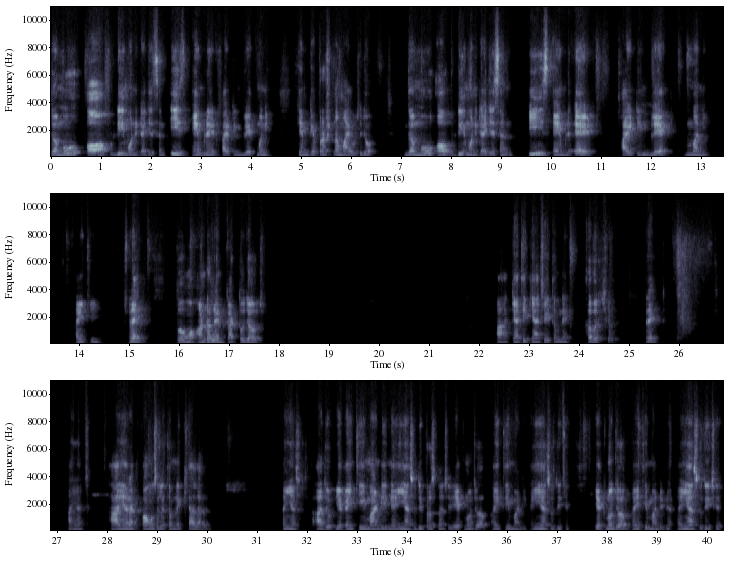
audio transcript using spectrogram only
the move of demonetization is aimed at fighting black money કેમ કે પ્રશ્નમાં આવ્યું છે જો the move of demonetization is aimed at fighting black money અહીંથી રાઈટ તો હું અંડરલાઈન કાઢતો જાઉં છું આ ક્યાંથી ક્યાં છે એ તમને ખબર છે. રાઈટ અહીંયા છે આ અહીંયા રાખ પાઉન્સ એટલે તમને ખ્યાલ આવે. અહીંયા સુધી. આ જો એક અહીંથી માંડીને અહીંયા સુધી પ્રશ્ન છે, એકનો જવાબ અહીંથી માંડીને અહીંયા સુધી છે, એકનો જવાબ અહીંથી માંડીને અહીંયા સુધી છે.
